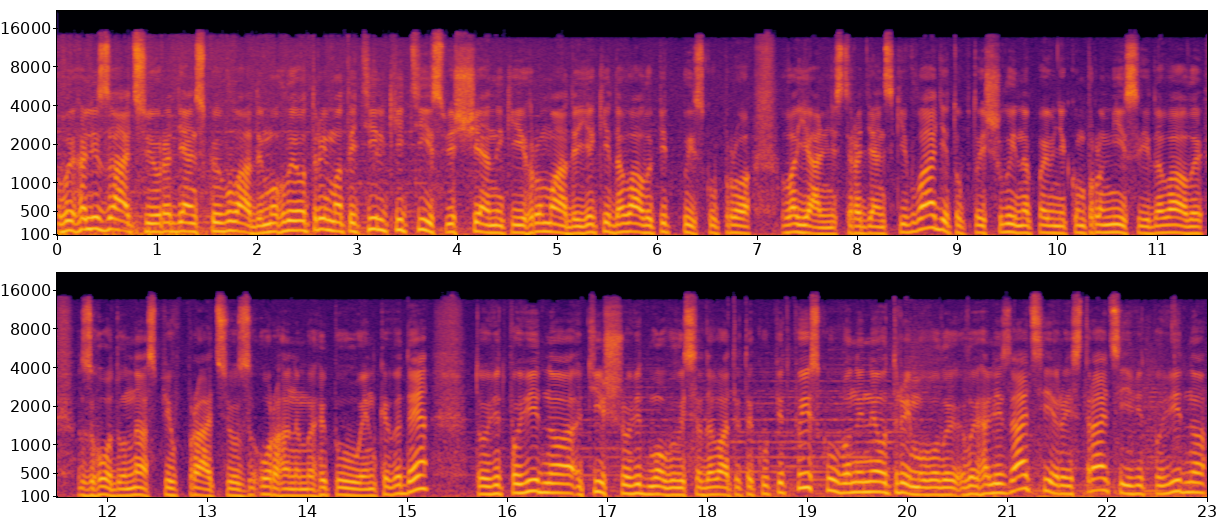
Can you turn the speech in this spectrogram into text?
легалізацію радянської влади могли отримати тільки ті священники і громади, які давали підписку про лояльність радянській владі, тобто йшли на певні компроміси і давали згоду на співпрацю з органами ГПУ НКВД, то відповідно ті, що відмовилися давати таку підписку, вони не отримували легалізації, реєстрації. і, Відповідно,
